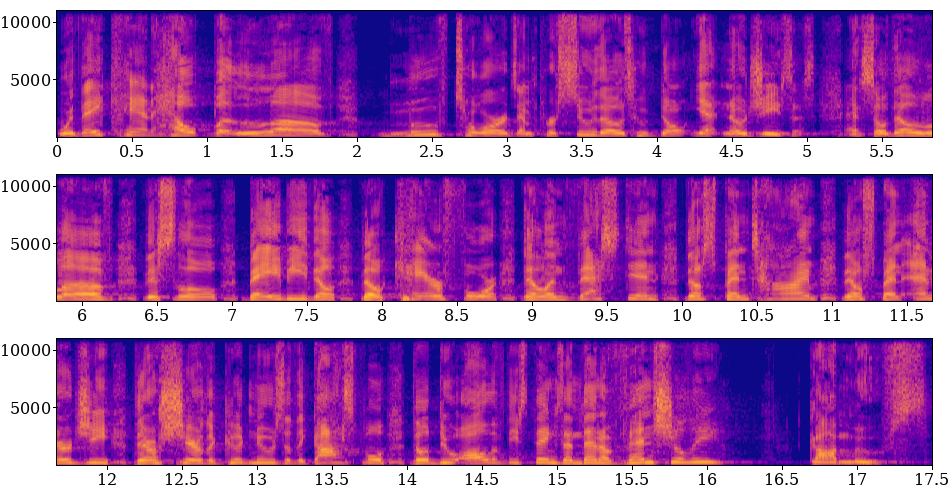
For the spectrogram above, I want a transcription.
where they can't help but love, move towards, and pursue those who don't yet know Jesus. And so they'll love this little baby, they'll, they'll care for, they'll invest in, they'll spend time, they'll spend energy, they'll share the good news of the gospel, they'll do all of these things, and then eventually, God moves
